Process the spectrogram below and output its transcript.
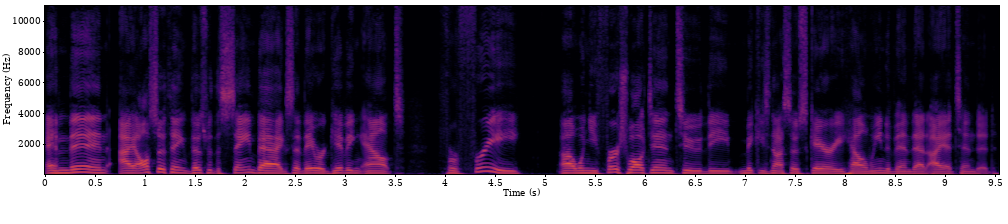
And then I also think those were the same bags that they were giving out for free uh, when you first walked into the Mickey's Not So Scary Halloween event that I attended.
